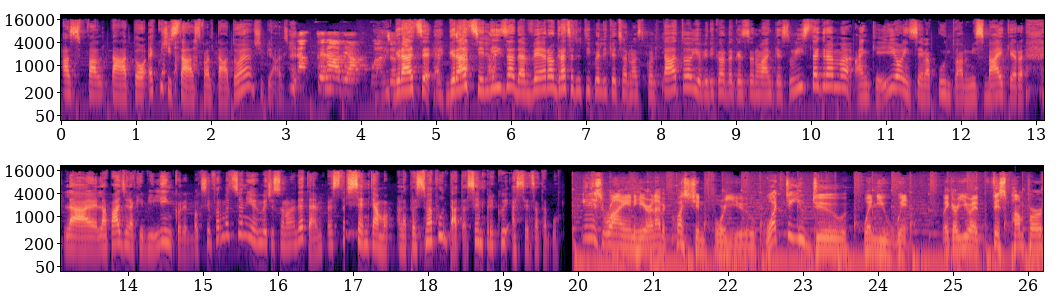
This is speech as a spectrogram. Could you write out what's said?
asfaltato. E qui ci sta asfaltato, eh? Ci piace. Grazie Nadia, buona giornata. Grazie, grazie Lisa, davvero, grazie a tutti quelli che ci hanno ascoltato. Io vi ricordo che sono anche su Instagram, anche io, insieme appunto a Miss Biker, la, la pagina che vi linko nel box informazioni. Io invece sono Nadia Tempest. Ci sentiamo alla prossima puntata, sempre qui a Senza Tabù. It is Ryan here, and I have a question for you. What do you do when you win? Like, are you a fist pumper?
